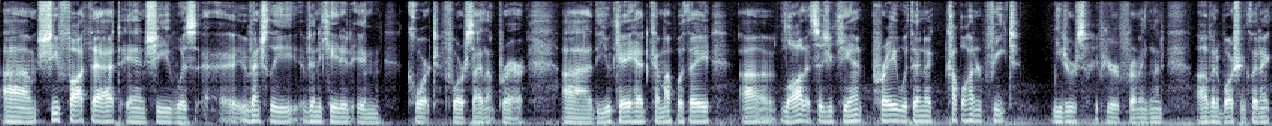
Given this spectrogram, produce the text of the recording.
um, she fought that, and she was uh, eventually vindicated in court for silent prayer. Uh, the UK had come up with a uh, law that says you can't pray within a couple hundred feet meters if you're from England of an abortion clinic.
